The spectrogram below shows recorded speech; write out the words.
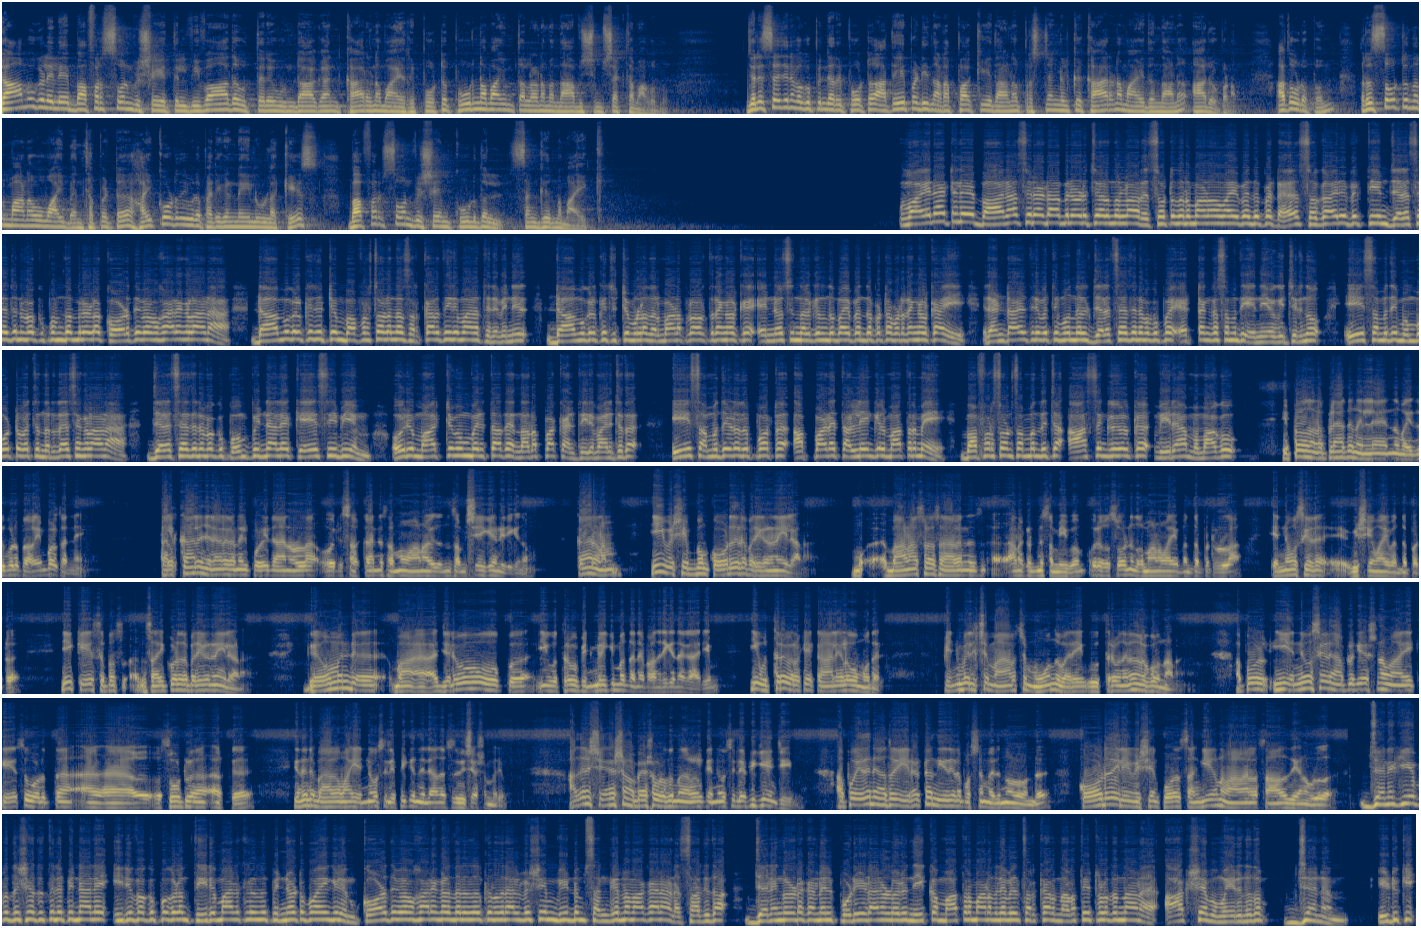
ഡാമുകളിലെ buffer zone വിഷയത്തിൽ വിവാദ ഉത്തരവ് ഉണ്ടാകാൻ കാരണമായ റിപ്പോർട്ട് പൂർണമായും തള്ളണമെന്ന ആവശ്യം ശക്തമാകുന്നു. ജലസേചന വകുപ്പിന്റെ റിപ്പോർട്ട് അതേപടി നടപ്പാക്കിയതാണ് പ്രശ്നങ്ങൾക്ക് കാരണമായതെന്നാണ് ആരോപണം. അതോടൊപ്പം റിസോർട്ട് നിർമ്മാണവുമായി ബന്ധപ്പെട്ട് ഹൈക്കോടതിയുടെ പരിഗണനയിലുള്ള കേസ് ബഫർ സോൺ വിഷയം കൂടുതൽ സങ്കീർണമായേക്കും. വയനാട്ടിലെ ബാനാസുര ഡാമിനോട് ചേർന്നുള്ള റിസോർട്ട് നിർമ്മാണവുമായി ബന്ധപ്പെട്ട് സ്വകാര്യ വ്യക്തിയും ജലസേചന വകുപ്പും തമ്മിലുള്ള കോടതി വ്യവഹാരങ്ങളാണ് ഡാമുകൾക്ക് ചുറ്റും ബഫർ സോൺ എന്ന സർക്കാർ തീരുമാനത്തിന് പിന്നിൽ. ഡാമുകൾക്ക് ചുറ്റുമുള്ള നിർമ്മാണ പ്രവർത്തനങ്ങൾക്ക് എൻ ഒ സി നൽകുന്നതുമായി ബന്ധപ്പെട്ട പഠനങ്ങൾക്കായി രണ്ടായിരത്തി ഇരുപത്തി മൂന്നിൽ ജലസേചന വകുപ്പ് എട്ടംഗ സമിതിയെ നിയോഗിച്ചിരുന്നു. ഈ സമിതി മുമ്പോട്ട് വെച്ച നിർദ്ദേശങ്ങളാണ് ജലസേചന വകുപ്പും പിന്നാലെ കെ ഒരു മാറ്റവും വരുത്താതെ നടപ്പാക്കാൻ തീരുമാനിച്ചത്. ഈ സമിതിയുടെ റിപ്പോർട്ട് അപ്പാടെ തള്ളിയെങ്കിൽ മാത്രമേ ബഫർ സോൺ സംബന്ധിച്ച ആശങ്കകൾക്ക് വിരാമമാകൂ. ഇപ്പോൾ നടപ്പിലാക്കുന്നില്ല എന്ന് വൈദ്യുതി പറയുമ്പോൾ തന്നെ തൽക്കാലം കണ്ണിൽ പൊഴിതാനുള്ള ഒരു സർക്കാരിന്റെ ശ്രമമാണോ ഇതെന്ന് സംശയിക്കേണ്ടിയിരിക്കുന്നു. കാരണം ഈ വിഷയം ഇപ്പം കോടതിയുടെ പരിഗണനയിലാണ്. ബാണാസുര സാഗർ അണക്കെട്ടിന് സമീപം ഒരു റിസോർട്ട് നിർമ്മാണവുമായി ബന്ധപ്പെട്ടുള്ള എൻ ഒ സിയുടെ വിഷയവുമായി ബന്ധപ്പെട്ട് ഈ കേസ് ഇപ്പം ഹൈക്കോടതിയുടെ പരിഗണനയിലാണ്. ഗവൺമെന്റ് ജലവകുപ്പ് വകുപ്പ് ഈ ഉത്തരവ് പിൻവലിക്കുമ്പോൾ തന്നെ പറഞ്ഞിരിക്കുന്ന കാര്യം ഈ ഉത്തരവ് ഇറക്കിയ കാലയളവ് മുതൽ പിൻവലിച്ച് മാർച്ച് മൂന്ന് വരെ ഉത്തരവ് നിലനിൽക്കുമെന്നാണ്. അപ്പോൾ ഈ എൻ ഒ സിയുടെ ആപ്ലിക്കേഷനുമായി കേസ് കൊടുത്ത സൂട്ടുകാർക്ക് ഇതിന്റെ ഭാഗമായി എൻ ഒ സി ലഭിക്കുന്നില്ല എന്ന സ്ഥിതിവിശേഷം വരും. അതിനുശേഷം അപേക്ഷ കൊടുക്കുന്ന ആളുകൾക്ക് എൻ ഒ സി ലഭിക്കുകയും ചെയ്യും. അപ്പോൾ ഇതിനകത്ത് ഇരട്ട നീതിയുടെ പ്രശ്നം വരുന്നതുകൊണ്ട് കോടതിയിൽ ഈ വിഷയം കൂടുതൽ സങ്കീർണമാകാനുള്ള സാധ്യതയാണ് ഉള്ളത്. ജനകീയ പ്രതിഷേധത്തിന് പിന്നാലെ ഇരുവകുപ്പുകളും തീരുമാനത്തിൽ നിന്ന് പിന്നോട്ട് പോയെങ്കിലും കോടതി വ്യവഹാരങ്ങൾ നിലനിൽക്കുന്നതിനാൽ വിഷയം വീണ്ടും സങ്കീർണമാകാനാണ് സാധ്യത. ജനങ്ങളുടെ കണ്ണിൽ പൊടിയിടാനുള്ള ഒരു നീക്കം മാത്രമാണ് നിലവിൽ സർക്കാർ നടത്തിയിട്ടുള്ളതെന്നാണ് ആക്ഷേപമുയരുന്നതും. ജനം ഇടുക്കി.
